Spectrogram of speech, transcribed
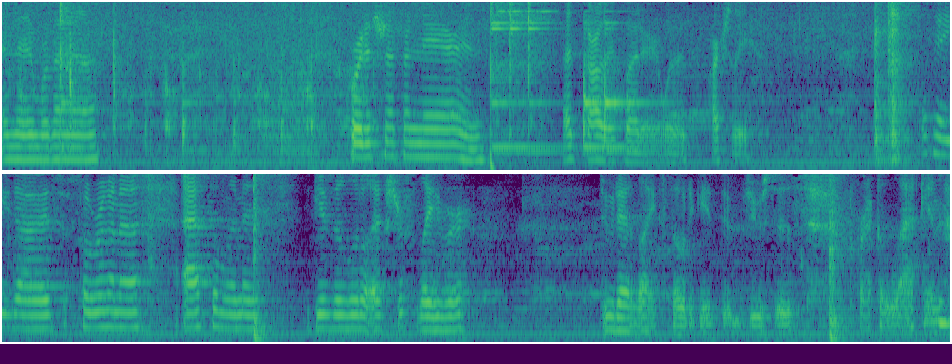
and then we're gonna pour the shrimp in there and that's garlic butter with parsley. Okay, you guys, so we're gonna add some lemon. It gives it a little extra flavor. Do that like so to get them juices crack-a-lacking.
